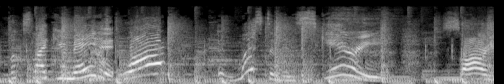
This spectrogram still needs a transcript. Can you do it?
no! Looks like you made it. What? It must have been scary. Sorry,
